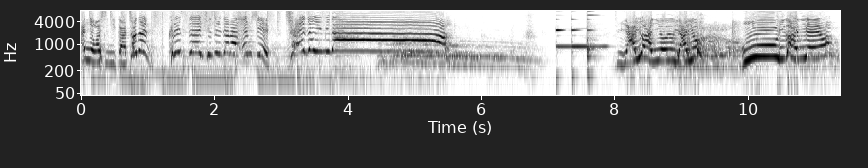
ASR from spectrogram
안녕하십니까? 저는 크리스 기술자랑 MC 최정입니다. 지금 야유 아니에요 야유? 오 이거 아니에요?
